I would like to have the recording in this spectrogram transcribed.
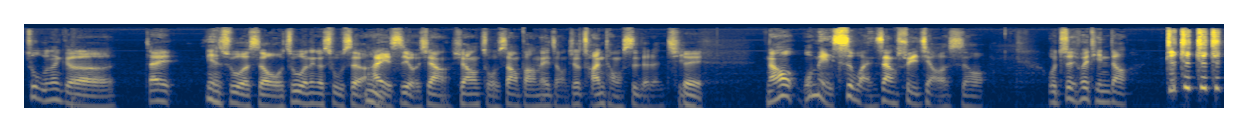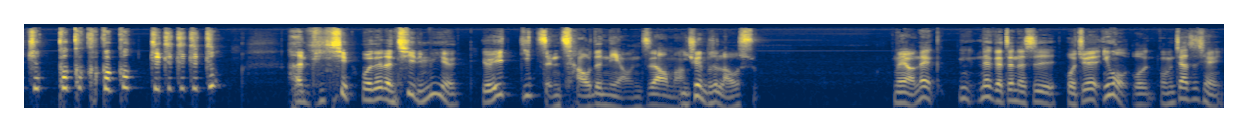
住那个在念书的时候，我住的那个宿舍，嗯、它也是有像像左上方那种就传统式的冷气。对。然后我每次晚上睡觉的时候，我就会听到啾啾啾啾啾，咕咕咕咕咕，啾啾啾啾啾，很明显，我的冷气里面有。有一一整巢的鸟，你知道吗？你确定不是老鼠？没有，那个、那个真的是，我觉得，因为我我我们家之前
